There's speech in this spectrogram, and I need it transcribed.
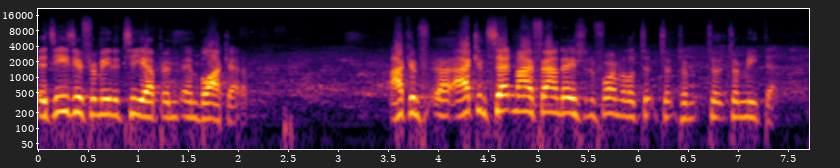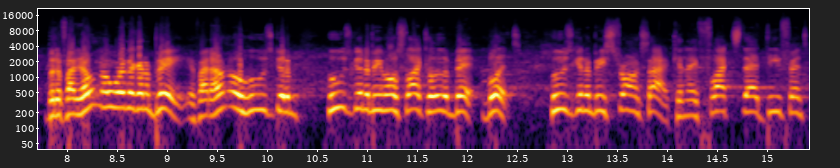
it's easier for me to tee up and, and block at them. I can, uh, I can set my foundation formula to, to, to, to, meet that. But if I don't know where they're going to be, if I don't know who's going to who's going to be most likely to bit, blitz, who's going to be strong side, can they flex that defense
